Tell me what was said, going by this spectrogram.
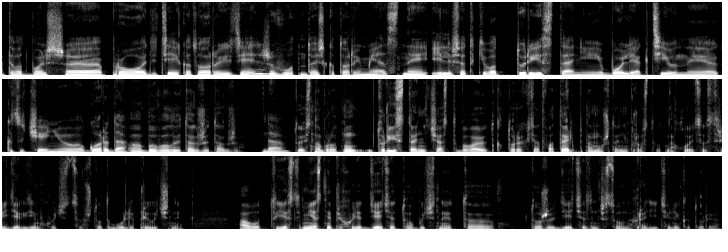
Это вот больше про детей, которые здесь живут, ну то есть которые местные, или все-таки вот туристы, они более активные к изучению города? А, бывало и так же, так же. Да. То есть наоборот, ну туристы, они часто бывают, которые хотят в отель, потому что они просто вот находятся в среде, где им хочется что-то более привычное. А вот если местные приходят дети, то обычно это тоже дети заинтересованных родителей, которые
